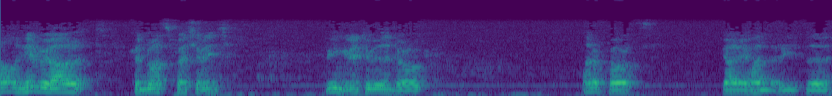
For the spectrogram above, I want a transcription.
Well, here we are at Kinross Fisheries, being greeted with the dog. And of course, Gary Hunter, he's the,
